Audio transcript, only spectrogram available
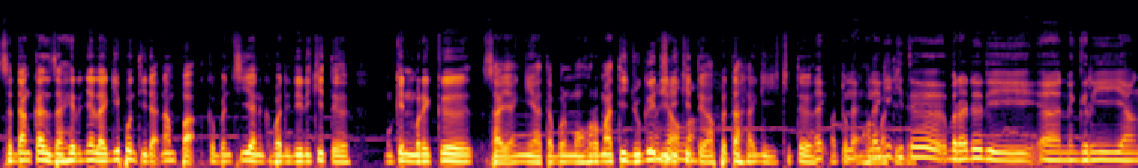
sedangkan zahirnya lagi pun tidak nampak kebencian kepada diri kita mungkin mereka sayangi ataupun menghormati juga Masya diri Allah. kita. Apatah lagi kita La- patut menghormati lagi kita berada di uh, negeri yang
